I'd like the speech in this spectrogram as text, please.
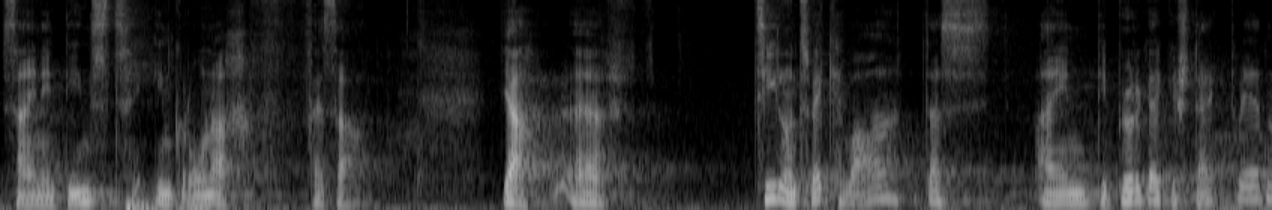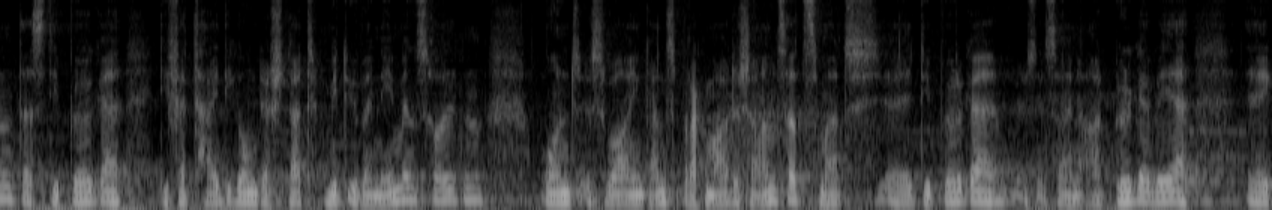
seinen Dienst in Kronach versah. Ja, äh, Ziel und Zweck war, dass ein, die Bürger gestärkt werden, dass die Bürger die Verteidigung der Stadt mit übernehmen sollten. Und es war ein ganz pragmatischer Ansatz. Man hat äh, die Bürger, es ist eine Art Bürgerwehr, äh,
